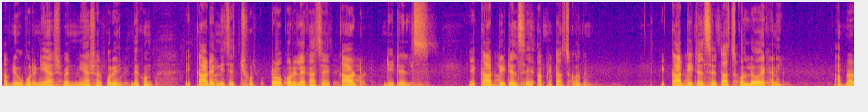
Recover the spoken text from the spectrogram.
আপনি উপরে নিয়ে আসবেন। নিয়ে আসার পরে দেখুন এই কার্ডের নিচে ছোট্ট করে লেখা আছে কার্ড ডিটেলস এই কার্ড ডিটেলসে আপনি টাচ করবেন। এই কার্ড ডিটেলসে টাচ করলেও এখানে আপনার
